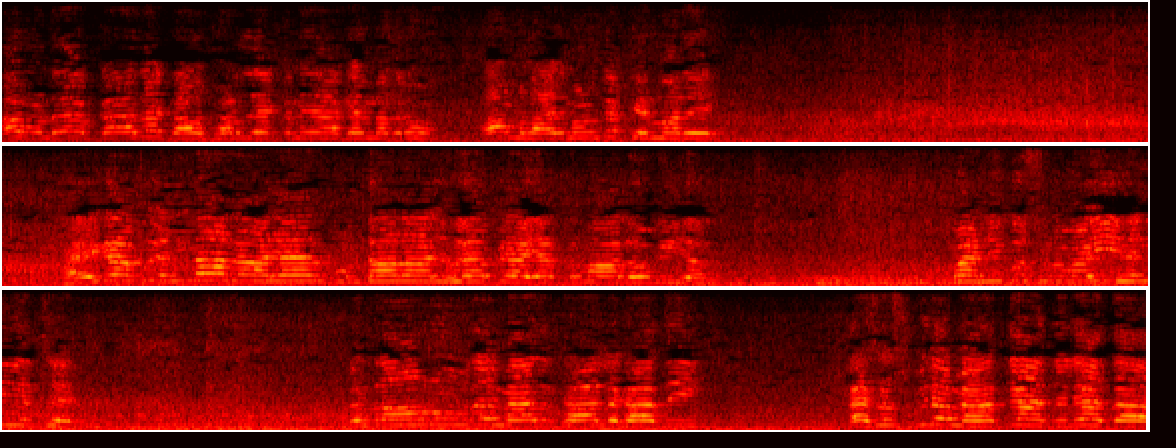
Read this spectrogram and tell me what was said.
ਆ ਮੁੰਡੇ ਦਾ ਕਾਹ ਦਾ ਗਲ ਫੜ ਲਿਆ ਇੱਕ ਨੇ ਆ ਕੇ ਮਗਰੋਂ। ਆ ਮੁਲਾਜ਼ਮਾਂ ਨੂੰ ਧੱਕੇ ਮਾਰੇ। ਹੈਗਾ ਕੋਈ ਇੰਨਾ ਰਾਜ ਯਾਰ ਗੁੰਡਾ ਰਾਜ ਹੋਇਆ ਪਿਆ ਯਾਰ ਕਮਾਲ ਹੋ ਗਈ ਯਾਰ। ਭਾਣੀ ਕੋਈ ਸੁਣਵਾਈ ਹੈ ਨਹੀਂ ਇੱਥੇ। ਕੰਟਰੋਲ ਰੂਮ ਦੇ ਮੈਂ ਦਰਖਾਸਤ ਲਿਖਾਤੀ। ਐਸਐਸਪੀ ਦਾ ਮੈਂ ਧਿਆਨ ਚ ਲਿਆਤਾ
